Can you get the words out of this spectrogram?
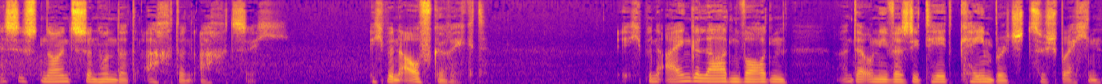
Es ist 1988. Ich bin aufgeregt. Ich bin eingeladen worden, an der Universität Cambridge zu sprechen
